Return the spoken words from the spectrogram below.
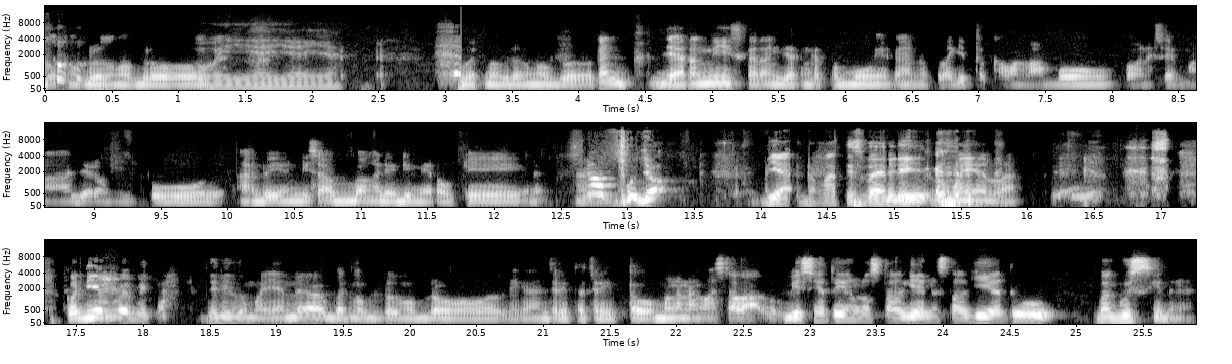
buat ngobrol-ngobrol, Oh iya iya iya. buat ngobrol-ngobrol kan jarang nih sekarang jarang ketemu ya kan apalagi tuh kawan Lampung, kawan SMA jarang ngumpul. Ada yang di Sabang, ada yang di Merauke. Nah, Jo? Biar dramatis banget. jadi lumayan lah. Kok diem Beb? Jadi lumayan dah buat ngobrol-ngobrol ya kan? Cerita-cerita mengenang masa lalu. Biasanya tuh yang nostalgia nostalgia tuh bagus gitu kan.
